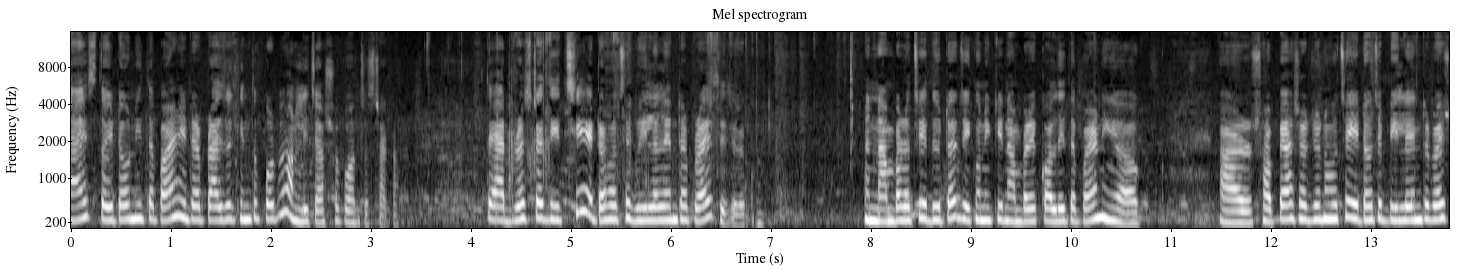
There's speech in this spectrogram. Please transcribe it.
নাইস তো এটাও নিতে পারেন। এটার প্রাইসও কিন্তু পড়বে অনলি চারশো পঞ্চাশ টাকা। তো অ্যাড্রেসটা দিচ্ছি। এটা হচ্ছে বিল্লাল এন্টারপ্রাইজ এই যে দেখুন। নাম্বার হচ্ছে এই দুটো যে কোনো একটি নাম্বারে কল দিতে পারেন। আর শপে আসার জন্য হচ্ছে এটা হচ্ছে বিল এন্টারপ্রাইজ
